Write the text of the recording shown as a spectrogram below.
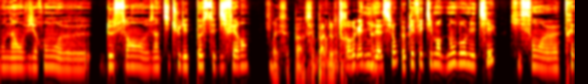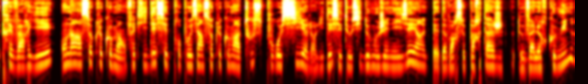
On a environ 200 euh, intitulés de postes différents. Oui, c'est pas c'est pas notre organisation. Donc effectivement de nombreux métiers qui sont euh, très très variés. On a un socle commun. En fait, l'idée c'est de proposer un socle commun à tous pour aussi. Alors l'idée c'était aussi d'homogénéiser, hein, d'avoir ce partage de valeurs communes.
